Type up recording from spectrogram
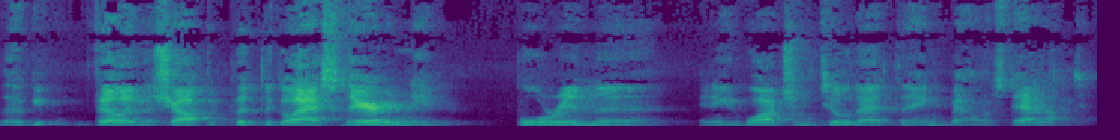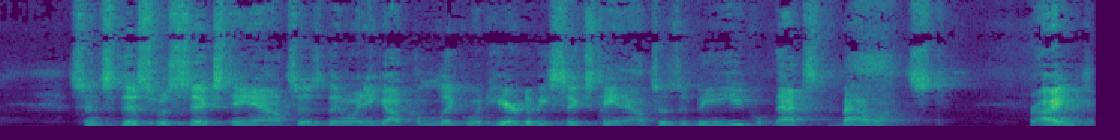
the fella in the shop would put the glass there and he'd pour in the, and he'd watch until that thing balanced out. Since this was 16 ounces, then when he got the liquid here to be 16 ounces, it'd be equal. That's balanced, right?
